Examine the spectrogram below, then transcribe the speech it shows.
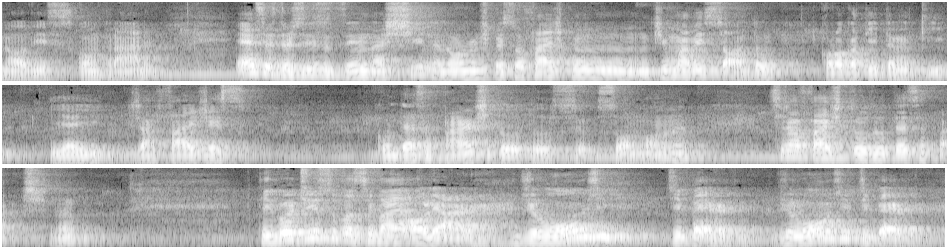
Nove vezes contrário. Esse exercício na China, normalmente a pessoa faz com, de uma vez só. Então, coloca o titã aqui e aí já faz com dessa parte do, do seu, sua mão, né? Você já faz tudo dessa parte, né? Depois disso, você vai olhar de longe, de perto, de longe, de perto.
